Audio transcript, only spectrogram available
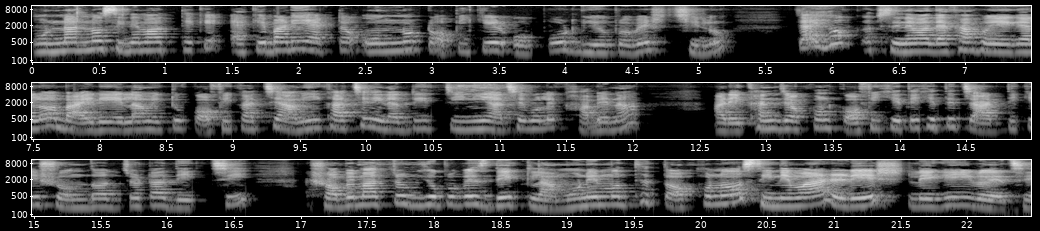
অন্যান্য সিনেমার থেকে একেবারেই একটা অন্য টপিকের ওপর গৃহপ্রবেশ ছিল। যাই হোক, সিনেমা দেখা হয়ে গেল, বাইরে এলাম, একটু কফি খাচ্ছে, আমিই খাচ্ছি, নীলাদ্রি চিনি আছে বলে খাবে না। আর এখানে যখন কফি খেতে খেতে চারদিকে সৌন্দর্যটা দেখছি, সবেমাত্র গৃহপ্রবেশ দেখলাম, মনের মধ্যে তখনও সিনেমার রেশ লেগেই রয়েছে।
